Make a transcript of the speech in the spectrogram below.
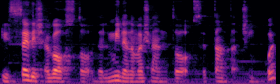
il 16 agosto del 1975,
